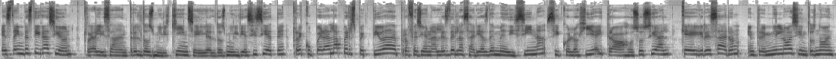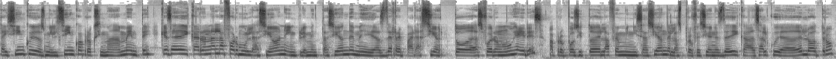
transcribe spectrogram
Esta investigación, realizada entre el 2015 y el 2017, recupera la perspectiva de profesionales de las áreas de medicina, psicología y trabajo social que egresaron entre 1995 y 2005 aproximadamente, que se dedicaron a la formulación e implementación de medidas de reparación. Todas fueron mujeres, a propósito de la feminización de las profesiones dedicadas al cuidado del otro,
